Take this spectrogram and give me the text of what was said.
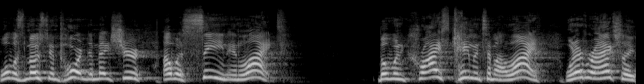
what was most important to make sure I was seen and liked. But when Christ came into my life, whenever I actually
